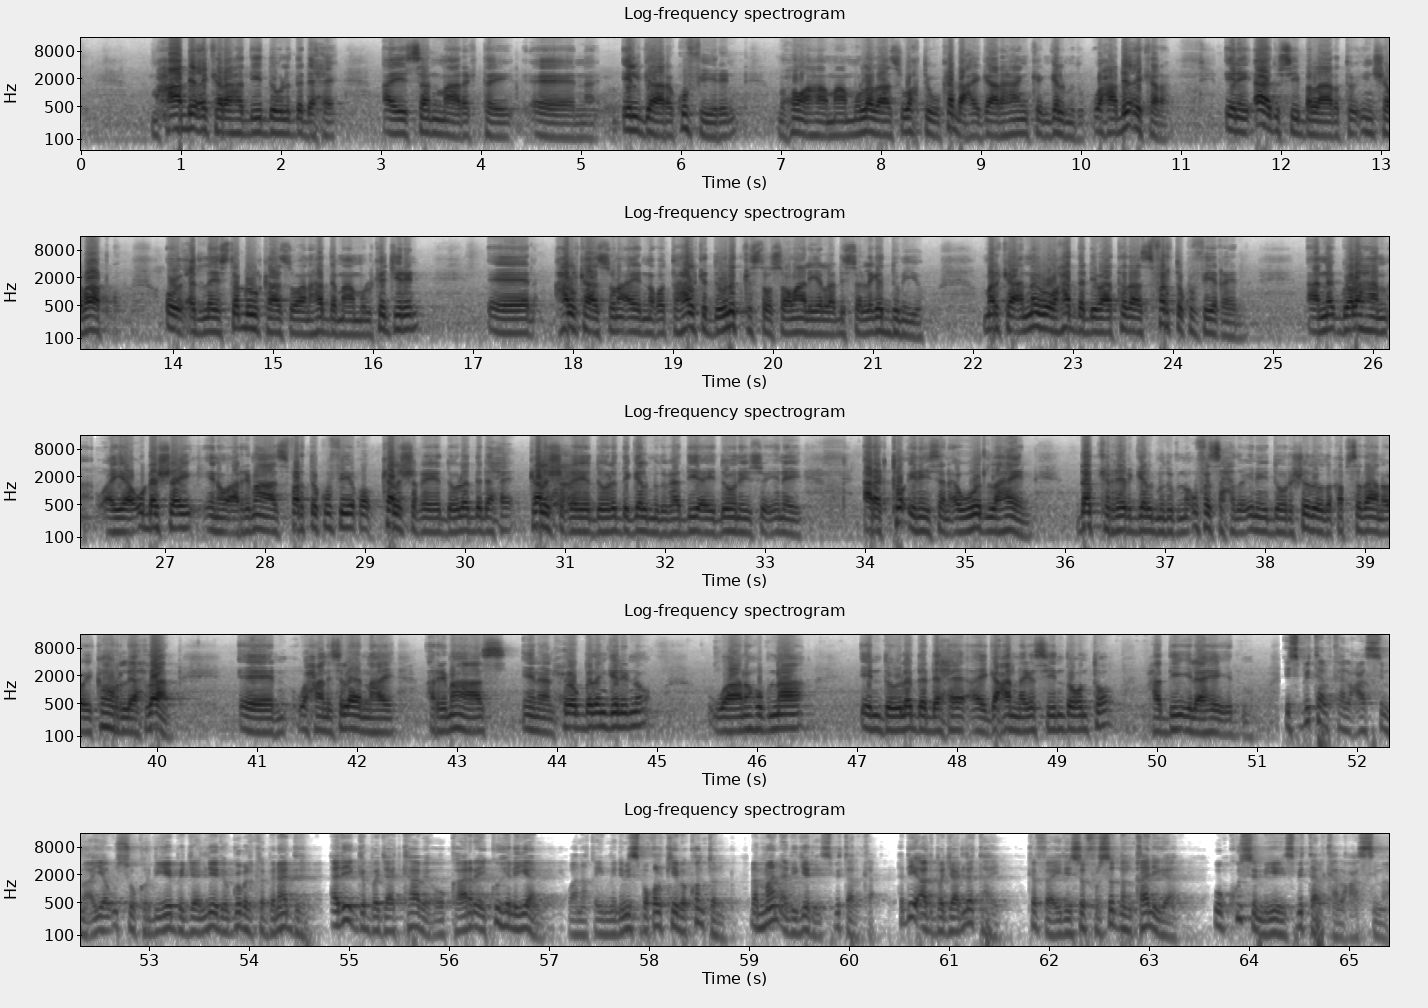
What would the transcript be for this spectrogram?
Maxaa dhici kara haddii dowladda dhexe aysan maaragtay il gaara ku fiirin? Muxuu ahaa maamuladaas waktigu ka dhacay gaar ahaan kan galmudug. Waxaa dhici kara inay aada u sii ballaarato in shabaabku uu cidlaysto dhulkaas oo aan hadda maamul ka jirin halkaasuna ay noqoto halka dowlad kastoo soomaaliya la dhiso laga dumiyo. Marka annagoo hadda dhibaatadaas farta ku fiiqeen ana golahan ayaa u dhashay inuu arrimahaas farta ku fiiqo kala shaqeeyo dowladda dhexe kala shaqeeyo dowladda galmudug. Haddii ay doonayso inay aragto inaysan awood lahayn dadka reer galmudugna u fasaxdo inay doorashadooda qabsadaan oo ay ka hor leexdaan waxaan isleenahay arrimahaas inaan xoog badan gelino waana hubnaa in dowladda dhexe ay gacan naga siin doonto haddii ilaahay idmo. Isbitaalka alcaasima ayaa u soo kordhiyey bajaajyada gobolka banaadir. Adeega bajaaj kaabe oo kaarar ay ku helayaan waana qiimo dhimis boqolkiiba konton. Dhammaan adeegyada isbitaalka haddii aad bajaajla tahay ka faa'iidayso fursaddan qaaliga uu ku sameeyey isbitaalka alcaasima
